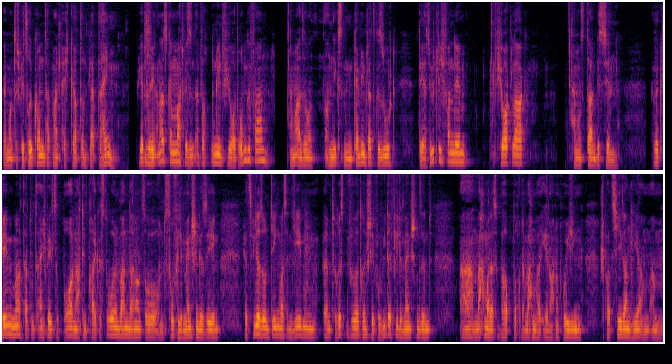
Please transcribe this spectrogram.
Wenn man zu spät zurückkommt, hat man halt Pech gehabt und bleibt da hängen. Wir haben es deswegen anders gemacht. Wir sind einfach um den Fjord rumgefahren, haben also den nächsten Campingplatz gesucht, der südlich von dem Fjord lag haben uns da ein bisschen bequem gemacht, hat uns eigentlich überlegt, so, boah, nach dem Preikestolen wandern und so und so viele Menschen gesehen. Jetzt wieder so ein Ding, was in jedem ähm, Touristenführer drin steht, wo wieder viele Menschen sind. Ah, machen wir das überhaupt noch oder machen wir eher noch einen ruhigen Spaziergang hier am, am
